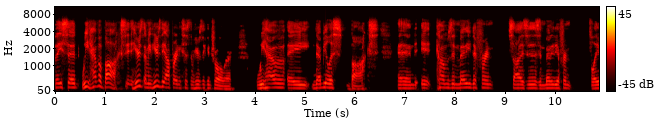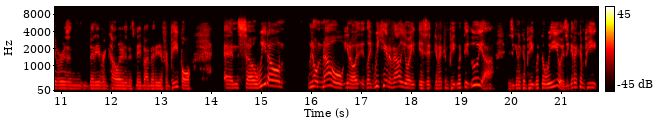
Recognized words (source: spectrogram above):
They said we have a box. Here's, I mean, here's the operating system. Here's the controller. We have a nebulous box, and it comes in many different sizes and many different flavors and many different colors, and it's made by many different people. And so we don't we don't know, you know, like we can't evaluate is it going to compete with the Ouya? Is it going to compete with the Wii U? Is it going to compete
